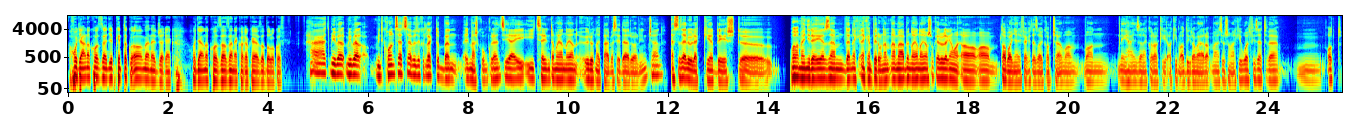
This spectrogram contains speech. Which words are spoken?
Hogy állnak hozzá egyébként a menedzserek? Hogy állnak hozzá a zenekarok ehhez a dologhoz? Hát, mivel, mivel mint koncertszervezők a legtöbben egymás konkurenciái, így szerintem olyan, olyan őrült nagy párbeszéd erről nincsen. Ezt az előleg kérdést ö, valamennyire érzem, de ne, nekem például nem, nem áll benne olyan nagyon sok előlegem. A, a, a tavaly nyári Fekete Zaj kapcsán van, van néhány zenekar, aki, aki addigra már márciusban már ki volt fizetve. Mm, ott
